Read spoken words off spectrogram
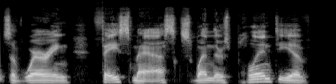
importance of wearing face masks when there's plenty of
